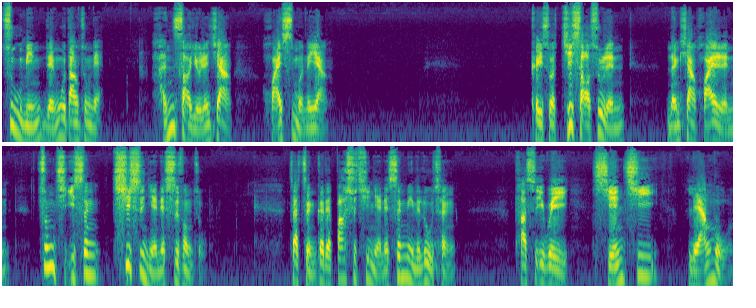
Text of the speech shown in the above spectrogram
著名人物当中呢，很少有人像怀斯母那样。可以说，极少数人能像怀仁终其一生七十年的侍奉主。在整个的八十七年的生命的路程，他是一位贤妻良母，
